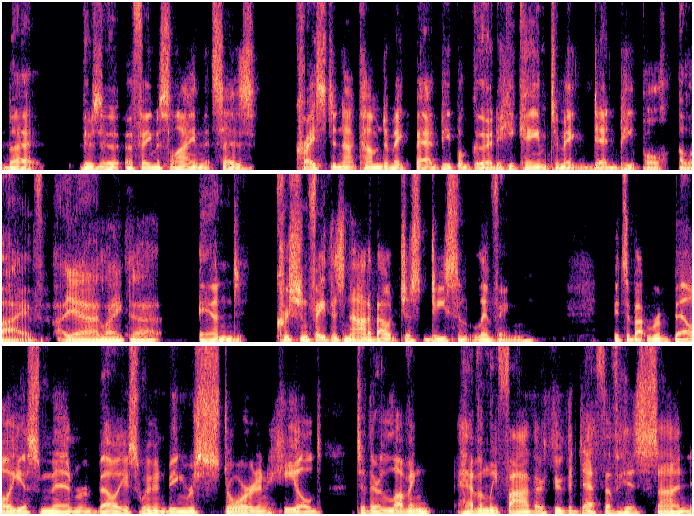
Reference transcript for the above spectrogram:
but there's a, a famous line that says, "Christ did not come to make bad people good; He came to make dead people alive." Yeah, I like that. And Christian faith is not about just decent living; it's about rebellious men, rebellious women being restored and healed to their loving heavenly Father through the death of His Son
